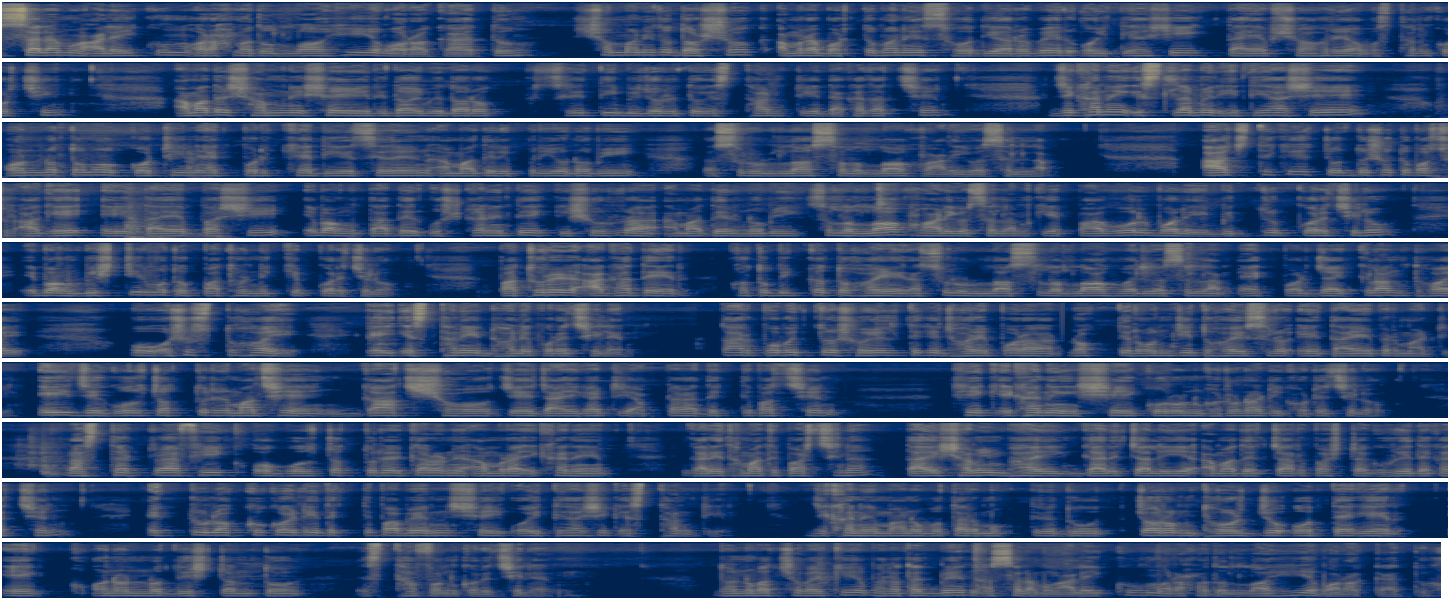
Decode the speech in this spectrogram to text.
আসসালামু আলাইকুম রহমতুল্লাহি ওরাকাত সম্মানিত দর্শক, আমরা বর্তমানে সৌদি আরবের ঐতিহাসিক তায়েব শহরে অবস্থান করছি। আমাদের সামনে সেই হৃদয় বিদারক স্মৃতি বিজড়িত স্থানটি দেখা যাচ্ছে, যেখানে ইসলামের ইতিহাসে অন্যতম কঠিন এক পরীক্ষা দিয়েছিলেন আমাদের প্রিয় নবী রসুল্লাহ সাল আলী ওসাল্লাম আজ থেকে চোদ্দ শত বছর আগে এই তায়েববাসী এবং তাদের উস্কানিতে কিশোররা আমাদের নবী সাল্লাহ আলী ওসাল্লামকে পাগল বলে বিদ্রুপ করেছিল এবং বৃষ্টির মতো পাথর নিক্ষেপ করেছিল। পাথরের আঘাতের ক্ষতবিক্ষত হয়ে রাসুল্লাহ সাল্লাহ আলী এক পর্যায়ে ক্লান্ত হয় ও অসুস্থ হয়ে এই স্থানেই ঢলে পড়েছিলেন। তার পবিত্র শরীর থেকে ঝরে পড়া রক্তে রঞ্জিত হয়েছিল এই তায়েবের মাটি। এই যে গোল চত্বরের মাঝে গাছ সহ যে জায়গাটি আপনারা দেখতে পাচ্ছেন ঠিক এখানেই সেই করুণ ঘটনাটি ঘটেছিল। রাস্তার ট্রাফিক ও গোল চত্বরের কারণে আমরা এখানে গাড়ি থামাতে পারছি না। তাই শামীম ভাই গাড়ি চালিয়ে আমাদের চারপাশটা ঘুরিয়ে দেখাচ্ছেন। একটু লক্ষ্য করলেই দেখতে পাবেন সেই ঐতিহাসিক স্থানটি, যেখানে মানবতার মুক্তির দূত চরম ধৈর্য ও ত্যাগের এক অনন্য দৃষ্টান্ত স্থাপন করেছিলেন। ধন্যবাদ সবাইকে, ভালো থাকবেন। আসসালামু আলাইকুম রহমতুল্লাহি বরাকাতুহ।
